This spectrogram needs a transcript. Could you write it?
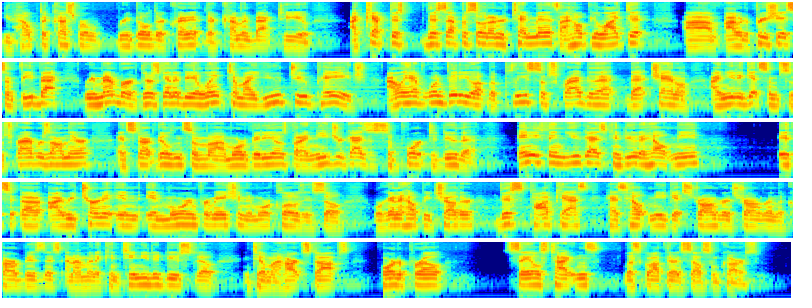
You help the customer rebuild their credit, they're coming back to you. I kept this this episode under 10 minutes. I hope you liked it. Um, I would appreciate some feedback. Remember, there's going to be a link to my YouTube page. I only have one video up, but please subscribe to that that channel. I need to get some subscribers on there and start building some uh, more videos. But I need your guys' support to do that. Anything you guys can do to help me, it's uh, I return it in in more information and more closing. So we're going to help each other. This podcast has helped me get stronger and stronger in the car business, and I'm going to continue to do so until my heart stops. Poor to Pro, Sales Titans, let's go out there and sell some cars.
